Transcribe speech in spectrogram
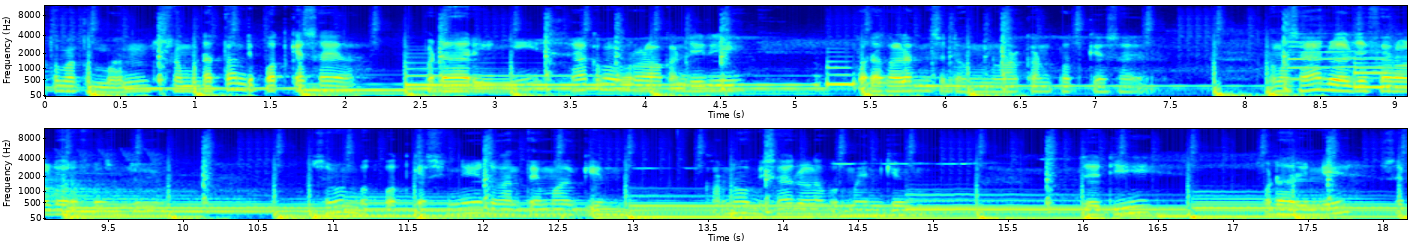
selamat datang di podcast saya. Pada hari ini, saya akan memperkenalkan diri pada kalian yang sedang mendengarkan podcast saya. Nama saya adalah Jefferaldo Rafael Saya membuat podcast ini dengan tema game, karena hobi saya adalah bermain game. Jadi, pada hari ini, saya,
